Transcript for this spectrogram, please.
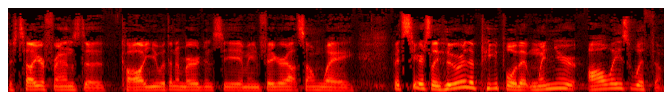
Just tell your friends to call you with an emergency. I mean, figure out some way. But seriously, who are the people that when you're always with them?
